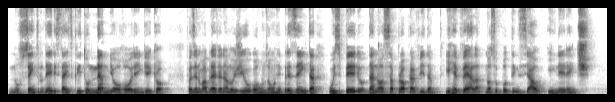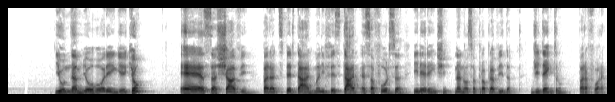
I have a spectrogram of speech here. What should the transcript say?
no centro dele, está escrito Nam-myoho Renge-kyo. Fazendo uma breve analogia, o Goronzon representa o espelho da nossa própria vida e revela nosso potencial inerente. E o Nam-myoho Renge-kyo é essa chave para despertar, manifestar essa força inerente na nossa própria vida, de dentro para fora.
